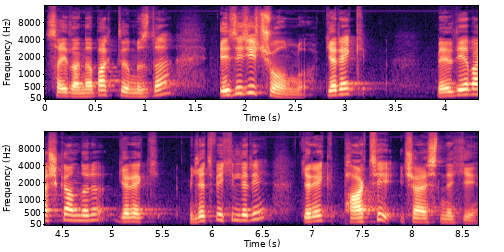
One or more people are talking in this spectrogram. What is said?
sayılarına baktığımızda ezici çoğunluğu gerek belediye başkanları gerek milletvekilleri gerek parti içerisindeki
